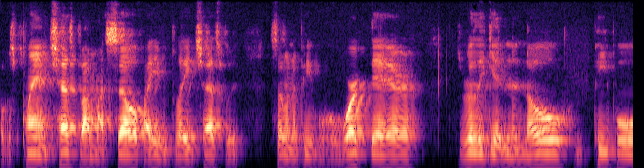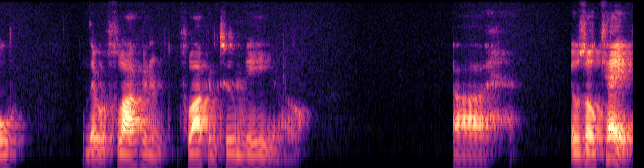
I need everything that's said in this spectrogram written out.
I was playing chess by myself. I even played chess with some of the people who worked there. I was really getting to know people. They were flocking flocking to me. You know, uh, it was okay.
